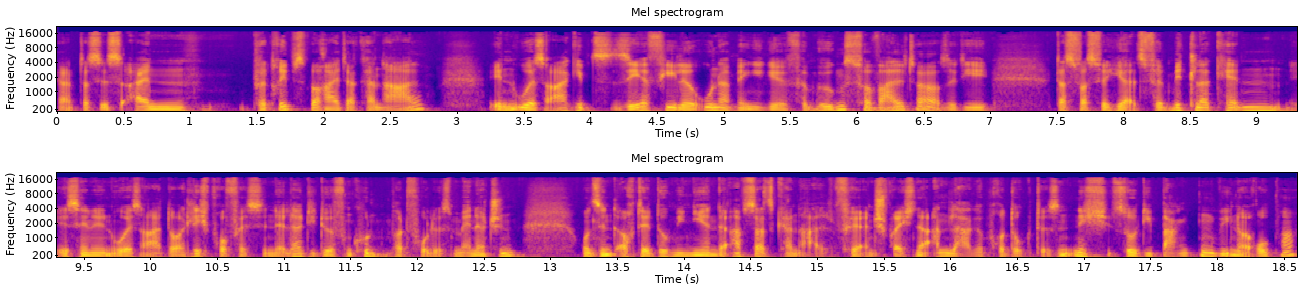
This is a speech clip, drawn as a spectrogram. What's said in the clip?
Ja, das ist ein vertriebsbereiter Kanal. In den USA gibt es sehr viele unabhängige Vermögensverwalter. Also die, das, was wir hier als Vermittler kennen, ist in den USA deutlich professioneller. Die dürfen Kundenportfolios managen und sind auch der dominierende Absatzkanal für entsprechende Anlageprodukte. Sind nicht so die Banken wie in Europa,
